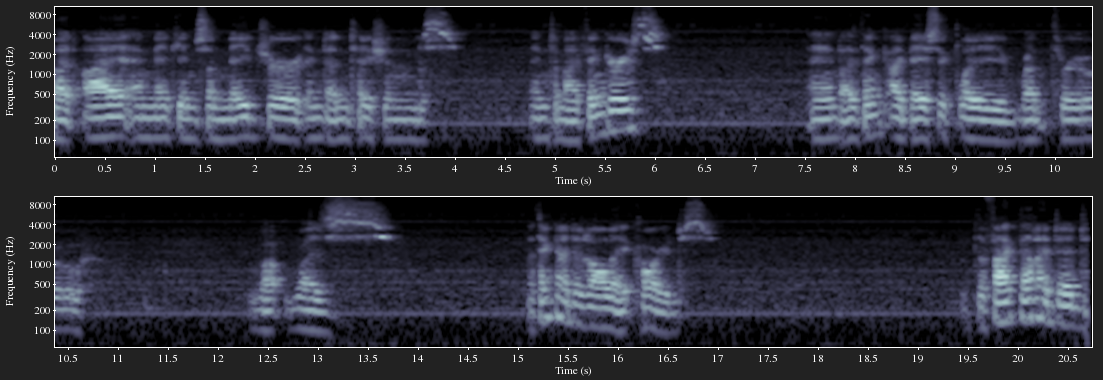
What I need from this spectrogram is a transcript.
but I am making some major indentations into my fingers, and I think I basically went through what was, I think I did all eight chords. The fact that I did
